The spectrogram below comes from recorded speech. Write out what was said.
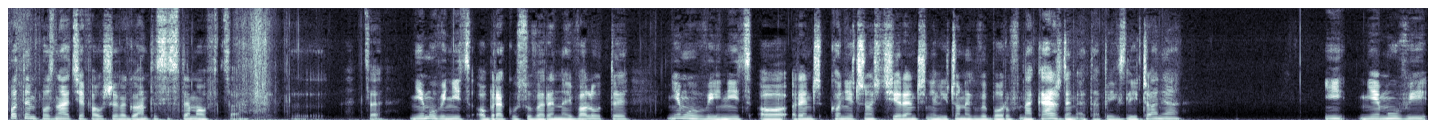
Potem poznacie fałszywego antysystemowca. Nie mówi nic o braku suwerennej waluty, nie mówi nic o ręcz, konieczności ręcznie liczonych wyborów na każdym etapie ich zliczania i nie mówi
